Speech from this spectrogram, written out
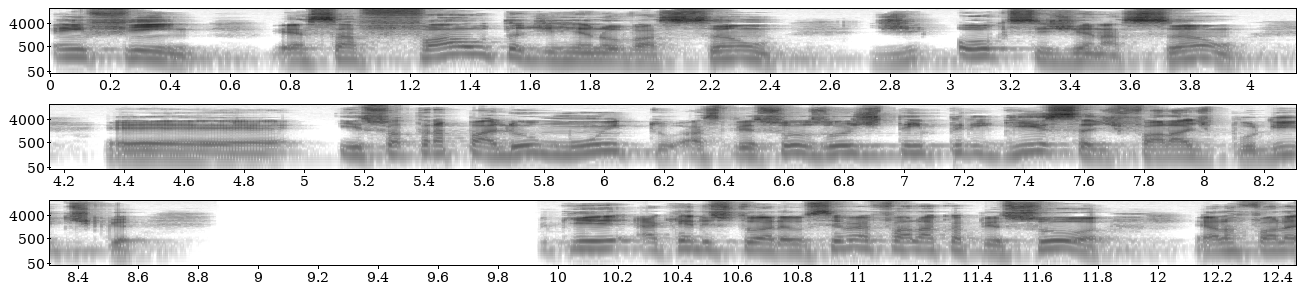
Enfim, essa falta de renovação, de oxigenação, é, isso atrapalhou muito. As pessoas hoje têm preguiça de falar de política. Porque aquela história, você vai falar com a pessoa, ela fala,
